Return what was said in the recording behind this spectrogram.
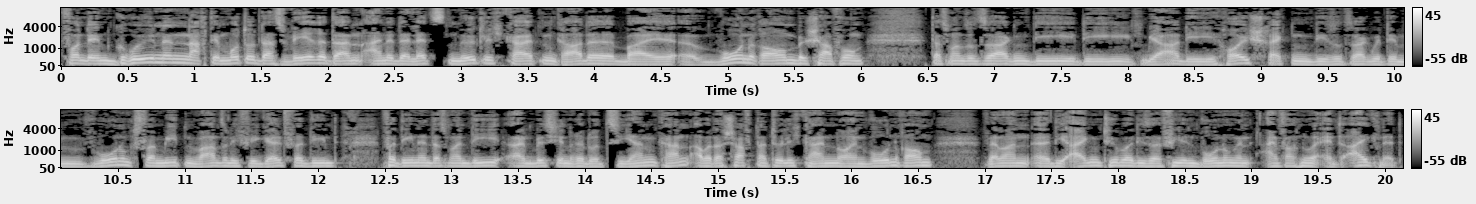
von den Grünen nach dem Motto, das wäre dann eine der letzten Möglichkeiten, gerade bei äh, Wohnraumbeschaffung, dass man sozusagen die, die, ja, die Heuschrecken, die sozusagen mit dem Wohnungsvermieten wahnsinnig viel Geld verdient, verdienen, dass man die ein bisschen reduzieren kann. Aber das schafft natürlich keinen neuen Wohnraum, wenn man äh, die Eigentümer dieser vielen Wohnungen einfach nur enteignet.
